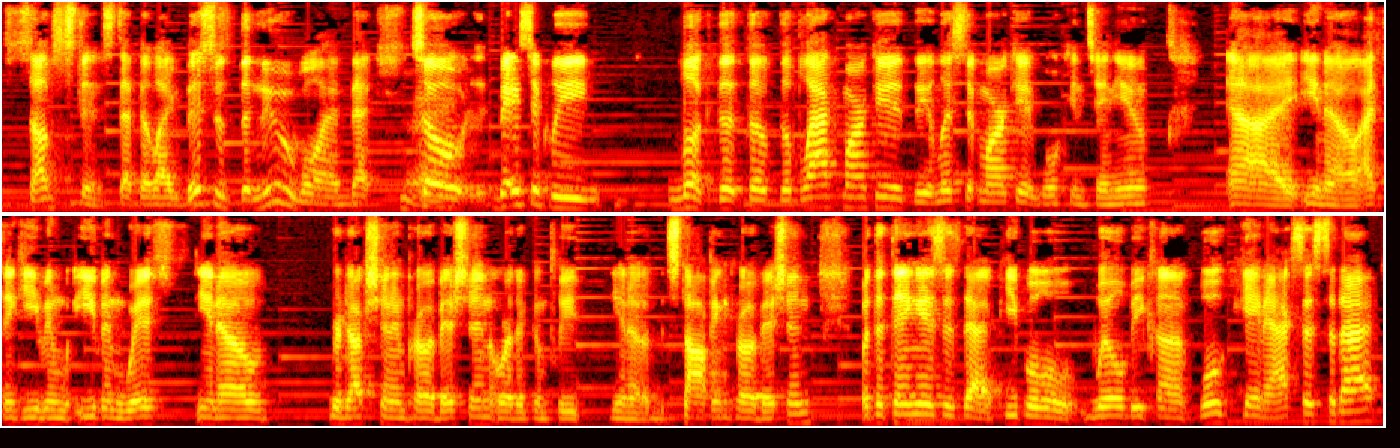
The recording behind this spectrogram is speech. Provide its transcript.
substance that they're like, this is the new one. That right. so basically, look, the, the the black market, the illicit market will continue. Uh, you know, I think even even with you know reduction in prohibition or the complete, you know, stopping prohibition. But the thing is, is that people will become, will gain access to that.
